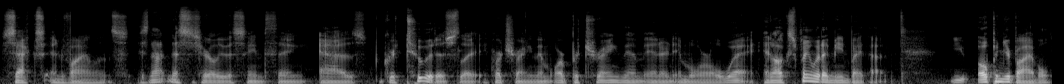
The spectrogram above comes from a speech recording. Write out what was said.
sex and violence is not necessarily the same thing as gratuitously portraying them or portraying them in an immoral way. And I'll explain what I mean by that you open your Bible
